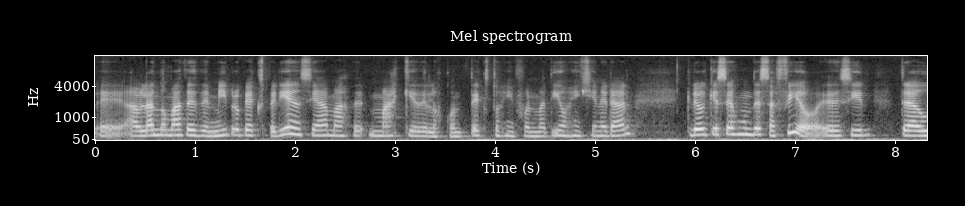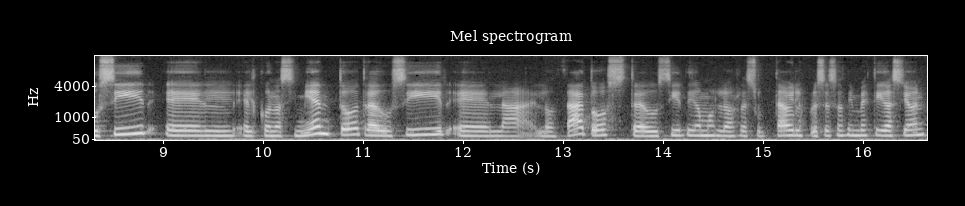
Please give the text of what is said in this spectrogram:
eh, hablando más desde mi propia experiencia, más, más que de los contextos informativos en general, creo que ese es un desafío, es decir, traducir el, conocimiento, traducir los datos, traducir, digamos, los resultados y los procesos de investigación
